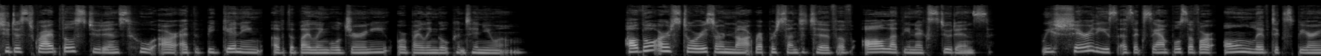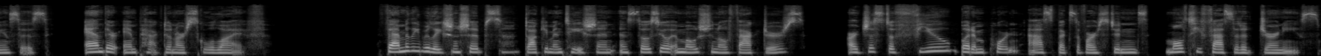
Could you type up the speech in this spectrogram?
to describe those students who are at the beginning of the bilingual journey or bilingual continuum. Although our stories are not representative of all Latinx students, we share these as examples of our own lived experiences and their impact on our school life. Family relationships, documentation, and socio emotional factors are just a few but important aspects of our students' multifaceted journeys.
